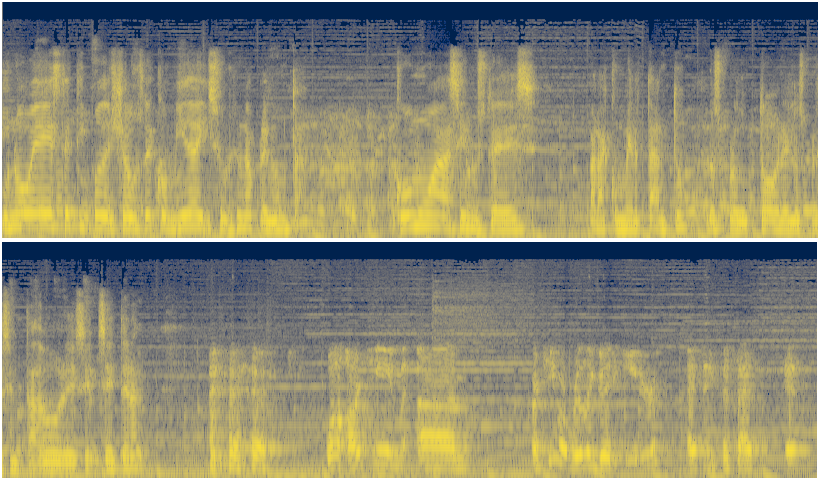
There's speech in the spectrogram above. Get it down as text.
Uno ve este tipo de shows de comida y surge una pregunta. ¿Cómo hacen ustedes para comer tanto, los productores, los presentadores, etcétera? well, our team, um, our team are really good eaters. I think that that's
